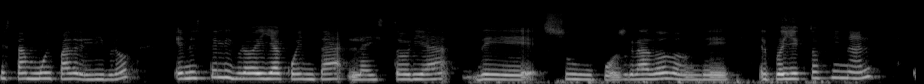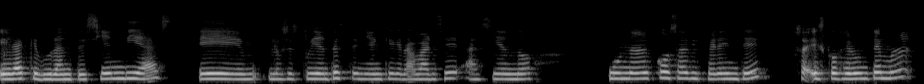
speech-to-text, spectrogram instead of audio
Está muy padre el libro. En este libro ella cuenta la historia de su posgrado donde el proyecto final era que durante 100 días em, los estudiantes tenían que grabarse haciendo una cosa diferente, o sea, escoger un tema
